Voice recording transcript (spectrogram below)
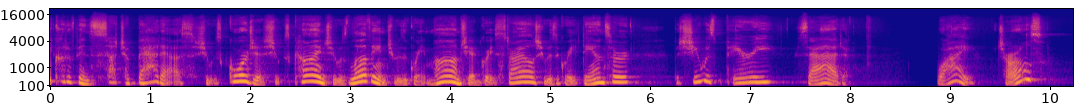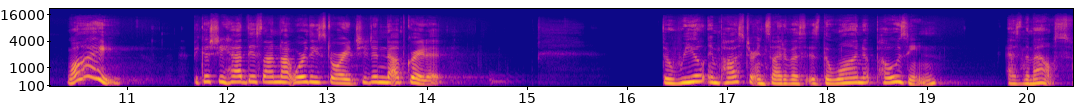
could have been such a badass. She was gorgeous, she was kind, she was loving, she was a great mom, she had great style, she was a great dancer, but she was very sad. Why, Charles? Why? Because she had this I'm not worthy story and she didn't upgrade it. The real imposter inside of us is the one posing as the mouse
